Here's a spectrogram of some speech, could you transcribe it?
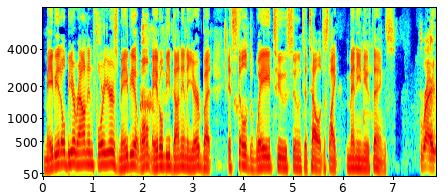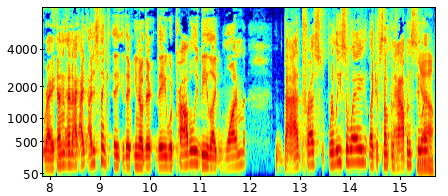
maybe it'll be around in four years maybe it won't maybe it'll be done in a year but it's still way too soon to tell just like many new things Right, right, and and I I just think uh, that you know they would probably be like one bad press release away. Like if something happens to yeah. it,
